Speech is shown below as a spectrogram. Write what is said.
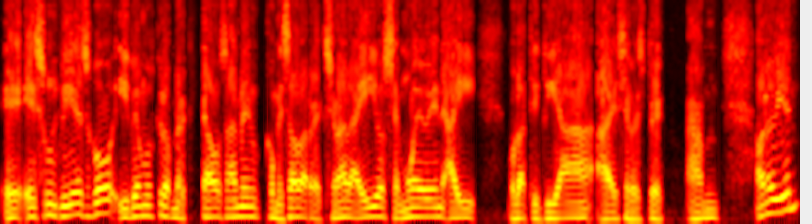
eh, es un riesgo y vemos que los mercados han comenzado a reaccionar a ellos, se mueven, hay volatilidad a ese respecto. ahora bien,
